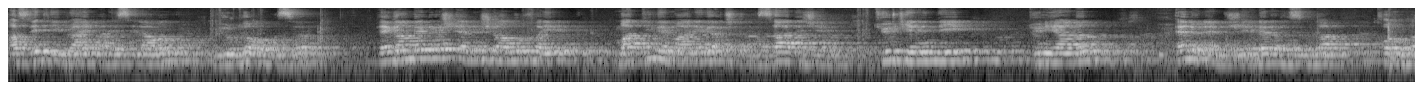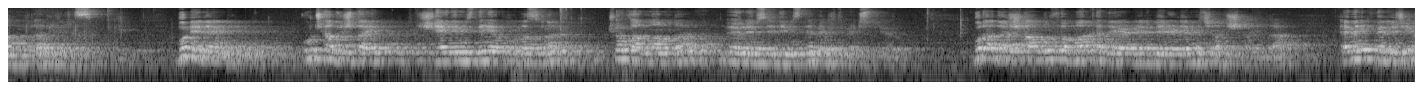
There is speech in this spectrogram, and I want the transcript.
Hazreti İbrahim Aleyhisselam'ın yurdu olması, Peygamberler şehri Şanlıurfa'yı maddi ve manevi açıdan sadece Türkiye'nin değil, dünyanın en önemli şehirler arasında konumlandırabiliriz. Bu nedenle bu çalıştayın şehrimizde yapılmasını çok anlamlı ve önemsediğimizi de belirtmek istiyorum. Burada Şanlıurfa marka değerleri belirleme çalıştayında emek verecek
